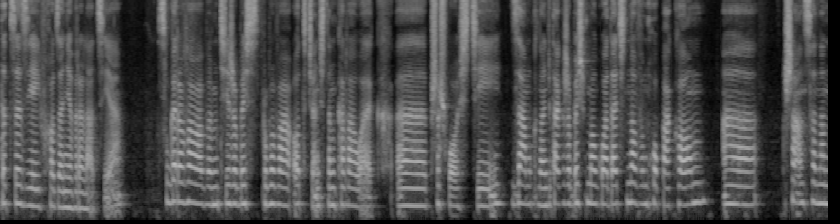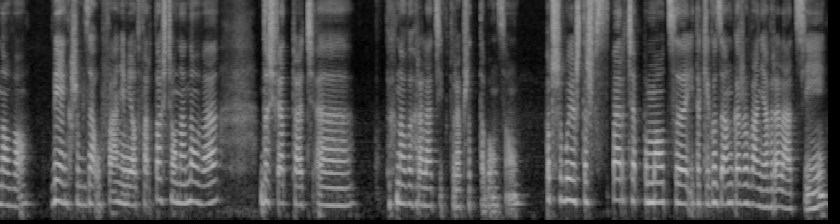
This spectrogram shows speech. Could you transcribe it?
decyzje i wchodzenie w relacje. Sugerowałabym Ci, żebyś spróbowała odciąć ten kawałek e, przeszłości, zamknąć, tak żebyś mogła dać nowym chłopakom e, szansę na nowo. Większym zaufaniem i otwartością na nowe doświadczać e, tych nowych relacji, które przed Tobą są. Potrzebujesz też wsparcia, pomocy i takiego zaangażowania w relacji.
